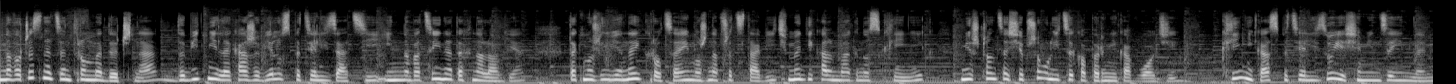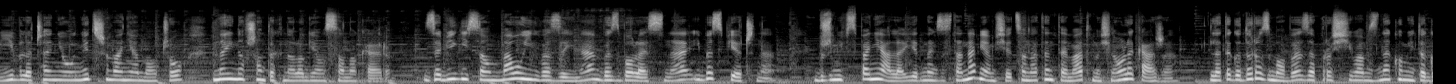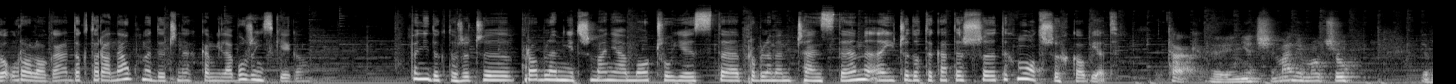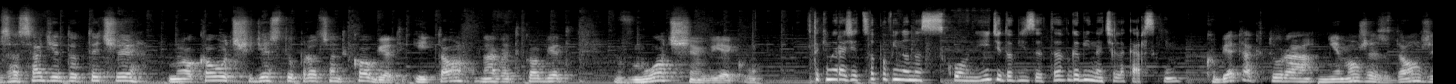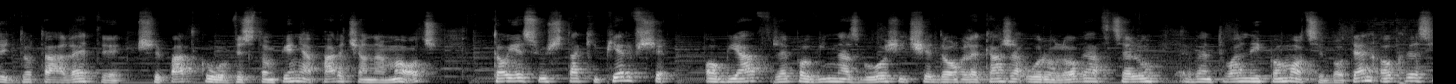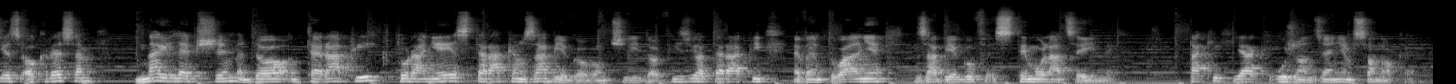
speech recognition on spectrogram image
Nowoczesne centrum medyczne, dobitni lekarze wielu specjalizacji i innowacyjne technologie. Tak możliwie najkrócej można przedstawić Medical Magnus Clinic, mieszczące się przy ulicy Kopernika w Łodzi. Klinika specjalizuje się m.in. w leczeniu nietrzymania moczu najnowszą technologią Sonocare. Zabiegi są mało inwazyjne, bezbolesne i bezpieczne. Brzmi wspaniale, jednak zastanawiam się, co na ten temat myślą lekarze. Dlatego do rozmowy zaprosiłam znakomitego urologa, doktora nauk medycznych Kamila Burzyńskiego. Panie doktorze, czy problem nietrzymania moczu jest e, problemem częstym e, i czy dotyka też e, tych młodszych kobiet? Tak, nietrzymanie moczu w zasadzie dotyczy no, około 30% kobiet i to nawet kobiet w młodszym wieku. W takim razie, co powinno nas skłonić do wizyty w gabinecie lekarskim? Kobieta, która nie może zdążyć do toalety w przypadku wystąpienia parcia na mocz, to jest już taki pierwszy objaw, że powinna zgłosić się do lekarza urologa w celu ewentualnej pomocy, bo ten okres jest okresem najlepszym do terapii, która nie jest terapią zabiegową, czyli do fizjoterapii, ewentualnie zabiegów stymulacyjnych, takich jak urządzeniem Sonocare.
